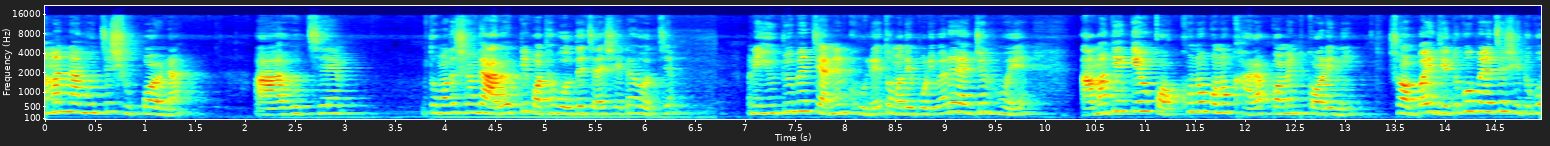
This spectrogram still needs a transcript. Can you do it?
আমার নাম হচ্ছে সুপর্ণা। আর হচ্ছে তোমাদের সঙ্গে আরও একটি কথা বলতে চাই, সেটা হচ্ছে মানে ইউটিউবের চ্যানেল খুলে তোমাদের পরিবারের একজন হয়ে আমাকে কেউ কখনো কোনো খারাপ কমেন্ট করেনি। সবাই যেটুকু পেরেছে সেটুকু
